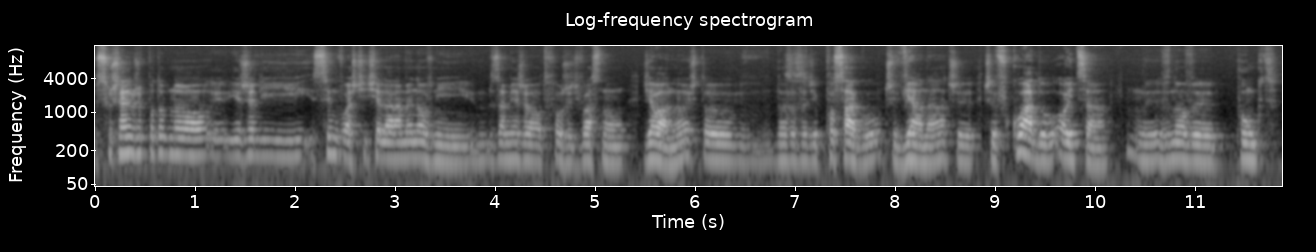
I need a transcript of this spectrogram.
słyszałem, że podobno jeżeli syn właściciela ramenowni zamierza otworzyć własną działalność, to na zasadzie posagu, czy wiana, czy, czy wkładu ojca w nowy punkt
